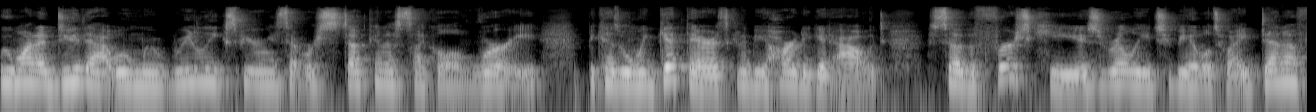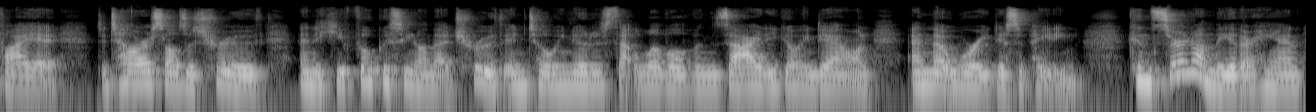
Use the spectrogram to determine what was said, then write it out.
we want to do that when we really experience that we're stuck in a cycle of worry because when we get there, it's going to be hard to get out. So the first key is really to be able to identify it, to tell ourselves the truth, and to keep focusing on that truth until we notice that level of anxiety going down and that worry dissipating. Concern, on the other hand,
